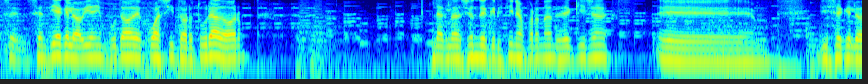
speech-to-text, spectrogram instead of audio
se- sentía que lo habían imputado de cuasi torturador. La aclaración de Cristina Fernández de Kirchner eh, dice que lo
